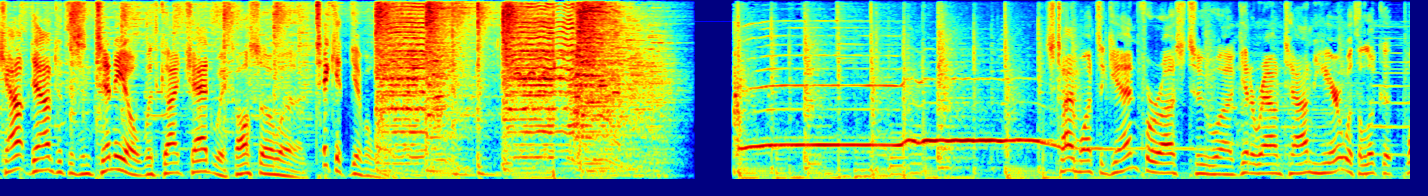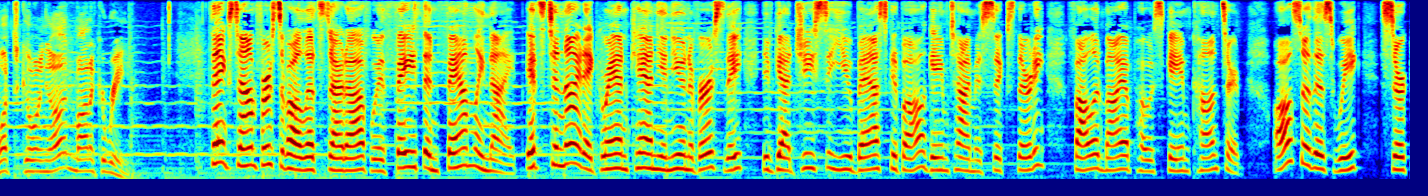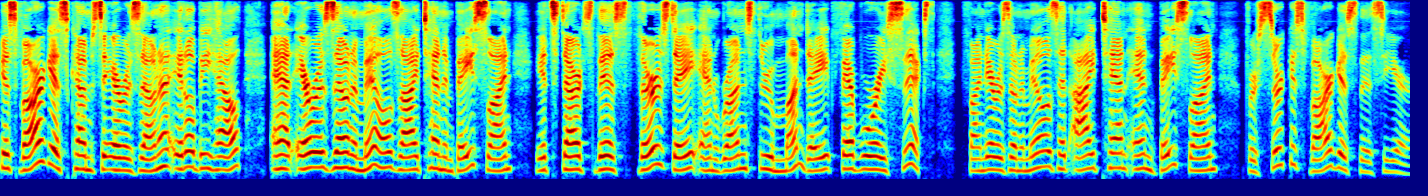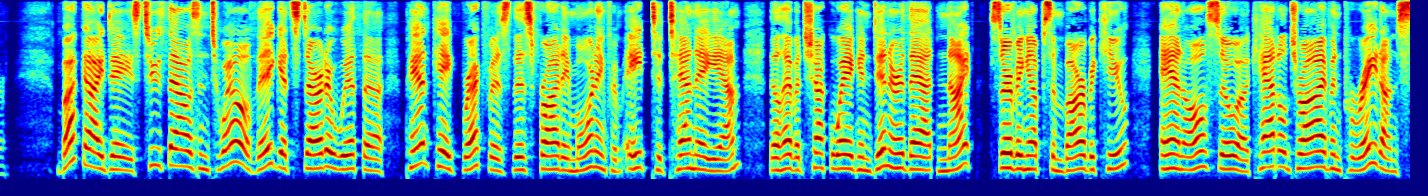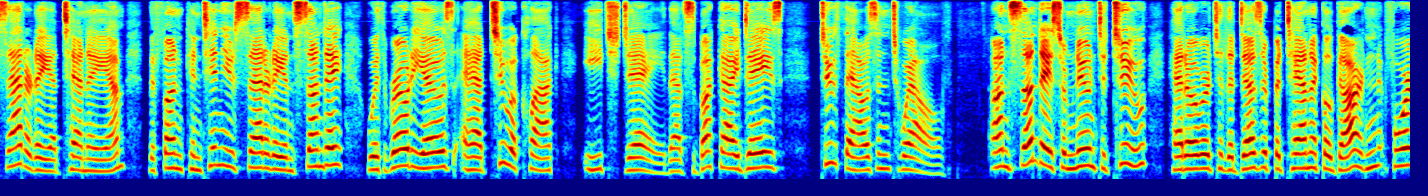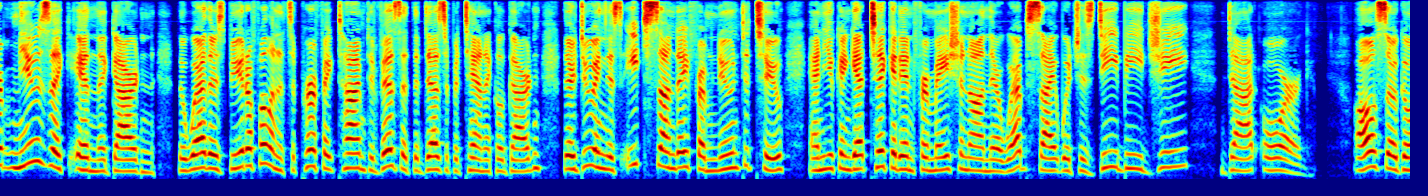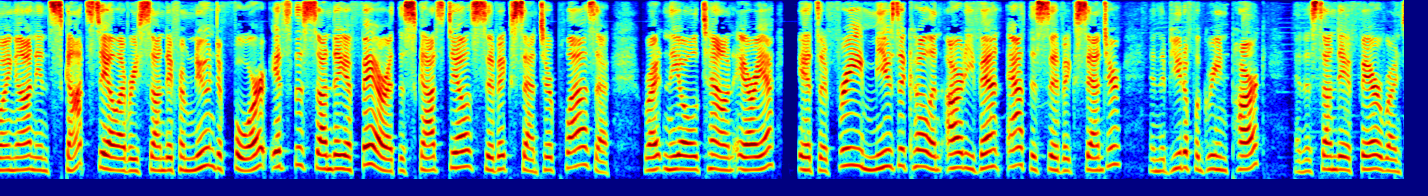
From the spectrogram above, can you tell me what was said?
countdown to the Centennial with Guy Chadwick, also a ticket giveaway. It's time once again for us to uh, get around town here with a look at what's going on. Monica Reed. Thanks, Tom. First of all, let's start off with Faith and Family Night. It's tonight at Grand Canyon University. You've got GCU basketball. Game time is 6:30, followed by a post-game concert. Also this week, Circus Vargas comes to Arizona. It'll be held at Arizona Mills I-10 and Baseline. It starts this Thursday and runs through Monday, February 6th. Find Arizona Mills at I-10 and Baseline for Circus Vargas this year. Buckeye Days 2012. They get started with a pancake breakfast this Friday morning from 8 to 10 a.m. They'll have a chuck wagon dinner that night, serving up some barbecue, and also a cattle drive and parade on Saturday at 10 a.m. The fun continues Saturday and Sunday with rodeos at 2 o'clock each day. That's Buckeye Days 2012. On Sundays from noon to 2, head over to the Desert Botanical Garden for Music in the Garden. The weather's beautiful and it's a perfect time to visit the Desert Botanical Garden. They're doing this each Sunday from noon to 2, and you can get ticket information on their website, which is dbg.org. Also going on in Scottsdale every Sunday from noon to 4, it's the Sunday Affair at the Scottsdale Civic Center Plaza, right in the Old Town area. It's a free musical and art event at the Civic Center in the beautiful Green Park, and the Sunday Affair runs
